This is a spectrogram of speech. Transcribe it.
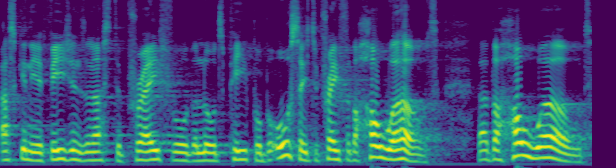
asking the Ephesians and us to pray for the Lord's people, but also to pray for the whole world, that the whole world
